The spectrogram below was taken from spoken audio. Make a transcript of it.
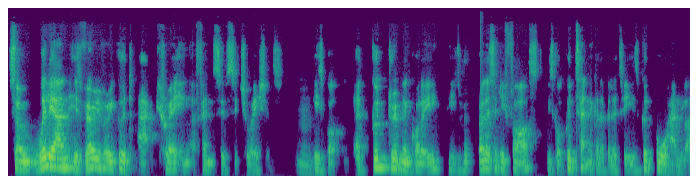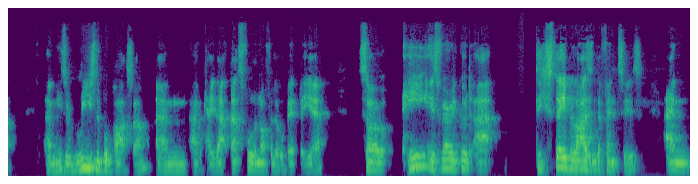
So Willian is very, very good at creating offensive situations. Mm. He's got a good dribbling quality. He's relatively fast. He's got good technical ability. He's a good ball handler. Um, he's a reasonable passer. Um, okay, that, that's fallen off a little bit, but yeah. So he is very good at destabilizing defenses and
